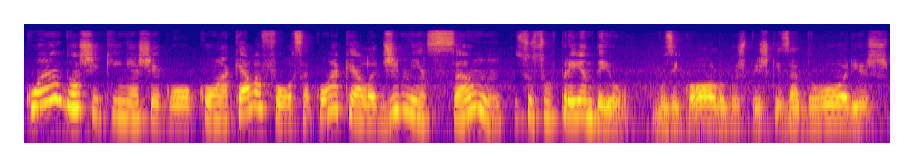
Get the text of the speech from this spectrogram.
quando a Chiquinha chegou com aquela força, com aquela dimensão, isso surpreendeu musicólogos, pesquisadores.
